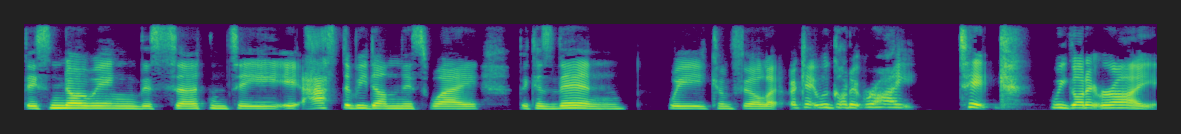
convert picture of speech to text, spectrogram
this knowing, this certainty. It has to be done this way because then we can feel like, okay, we got it right. Tick, we got it right.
